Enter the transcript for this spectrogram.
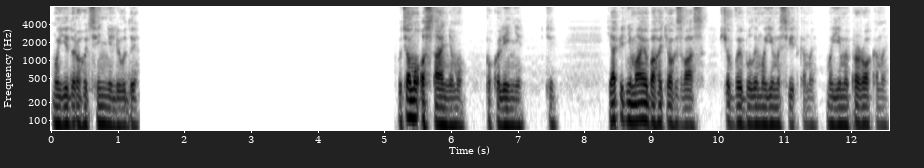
мої дорогоцінні люди. У цьому останньому поколінні я піднімаю багатьох з вас, щоб ви були моїми свідками, моїми пророками,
